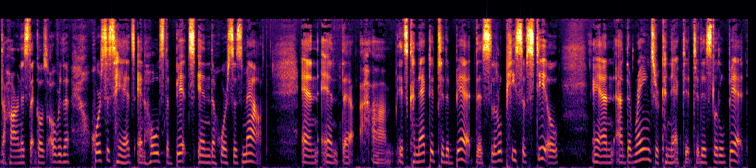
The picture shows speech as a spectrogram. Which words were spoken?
the harness that goes over the horse's heads and holds the bits in the horse's mouth. And and the um, it's connected to the bit. This little piece of steel and uh, the reins are connected to this little bit.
